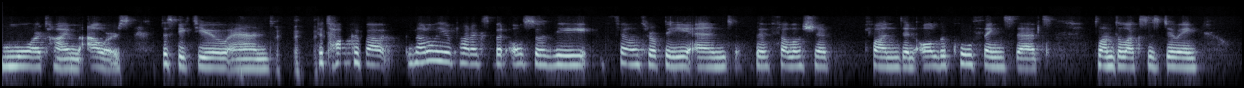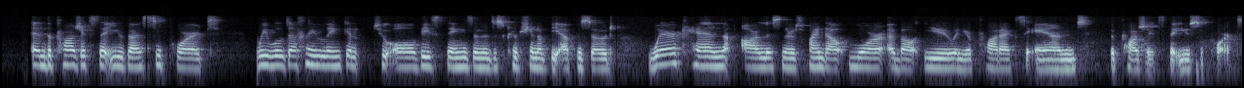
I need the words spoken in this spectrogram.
more time, hours, to speak to you and to talk about not only your products but also the philanthropy and the fellowship fund and all the cool things that Plum Deluxe is doing and the projects that you guys support. We will definitely link to all these things in the description of the episode. Where can our listeners find out more about you and your products and the projects that you support?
